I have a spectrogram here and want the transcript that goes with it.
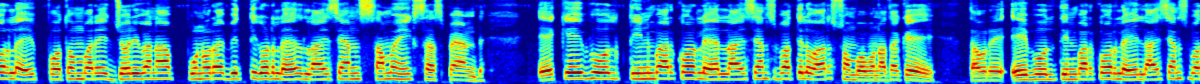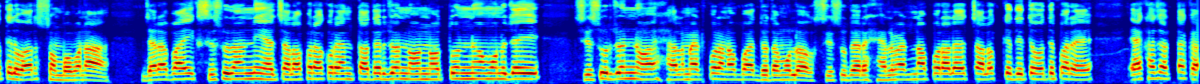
করলে প্রথমবারে জরিমানা পুনরাবৃত্তি ঘটলে লাইসেন্স সাময়িক সাসপেন্ড। একই ভুল তিনবার করলে লাইসেন্স বাতিল হওয়ার সম্ভাবনা থাকে। তাহলে এই ভুল তিনবার করলেই লাইসেন্স বাতিল হওয়ার সম্ভাবনা। যারা বাইক শিশুদের নিয়ে চলাফেরা করেন, তাদের জন্য নতুন নিয়ম অনুযায়ী শিশুর জন্য হেলমেট পরানো বাধ্যতামূলক। শিশুদের হেলমেট না পরালে চালককে দিতে হতে পারে এক হাজার টাকা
